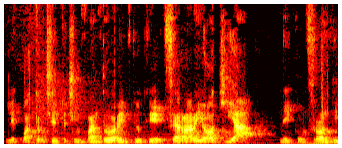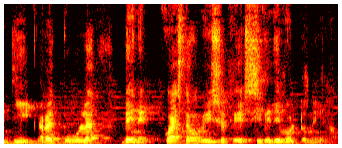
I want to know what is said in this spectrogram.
le 450 ore in più che Ferrari oggi ha nei confronti di Red Bull, bene, questo è un rischio che si vede molto meno.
